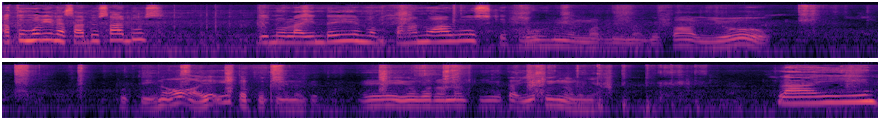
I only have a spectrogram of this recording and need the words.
Atuh meulina sadus-sadus. Dinu lain deui pananu alus Oh, gitu. ini yang Marlina kita, iyo. Putih, oh ayah itu putih kita. Eh, yang warna kita, iya ping namanya. Lain.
